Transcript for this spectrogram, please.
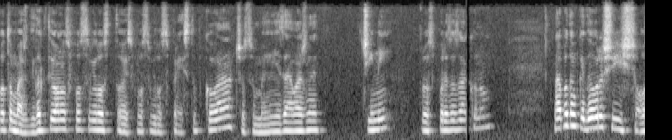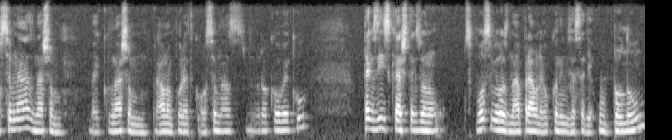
Potom máš dilektuálnu spôsobilosť, to je spôsobilosť priestupková, čo sú menej závažné činy v rozpore so zákonom. No a potom, keď dovršíš 18 v našom, veku, v našom právnom poriadku 18 rokov veku, tak získaš tzv spôsobilosť na právne úkony v zásade úplnú,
